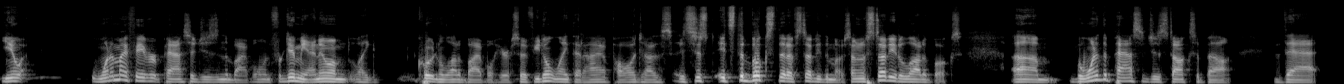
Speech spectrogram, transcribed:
you know, one of my favorite passages in the Bible, and forgive me, I know I'm like quoting a lot of Bible here. So if you don't like that, I apologize. It's just it's the books that I've studied the most. I've studied a lot of books, um, but one of the passages talks about that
